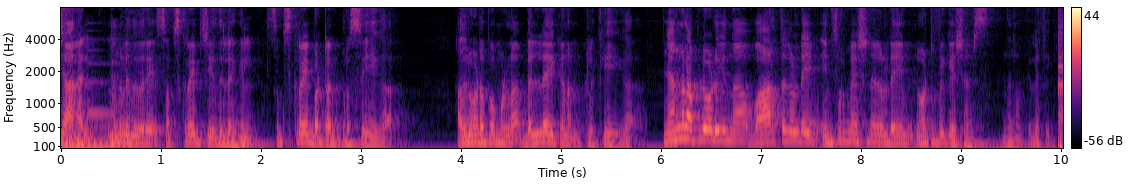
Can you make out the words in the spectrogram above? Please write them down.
ചാനൽ നിങ്ങൾ ഇതുവരെ സബ്സ്ക്രൈബ് ചെയ്തില്ലെങ്കിൽ സബ്സ്ക്രൈബ് ബട്ടൺ പ്രസ് ചെയ്യുക. അതിനോടൊപ്പമുള്ള ബെല്ലൈക്കണം ക്ലിക്ക് ചെയ്യുക. ഞങ്ങൾ അപ്ലോഡ് ചെയ്യുന്ന വാർത്തകളുടെയും ഇൻഫർമേഷനുകളുടെയും നോട്ടിഫിക്കേഷൻസ് നിങ്ങൾക്ക് ലഭിക്കും.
